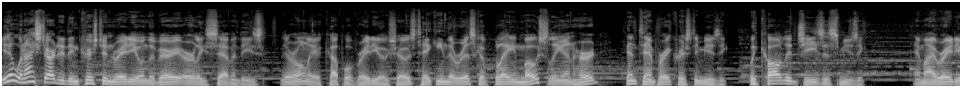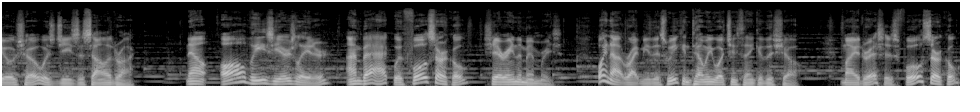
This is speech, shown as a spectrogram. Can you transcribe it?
You know, when I started in Christian radio in the very early 70s, there were only a couple of radio shows taking the risk of playing mostly unheard contemporary Christian music. We called it Jesus music, and my radio show was Jesus Solid Rock. Now, all these years later, I'm back with Full Circle, sharing the memories. Why not write me this week and tell me what you think of the show? My address is Full Circle,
